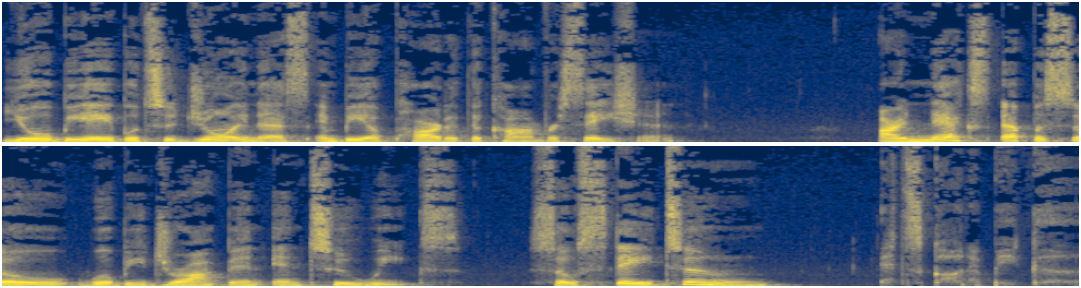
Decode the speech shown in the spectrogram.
you'll be able to join us and be a part of the conversation. Our next episode will be dropping in two weeks. So stay tuned. It's to be good.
